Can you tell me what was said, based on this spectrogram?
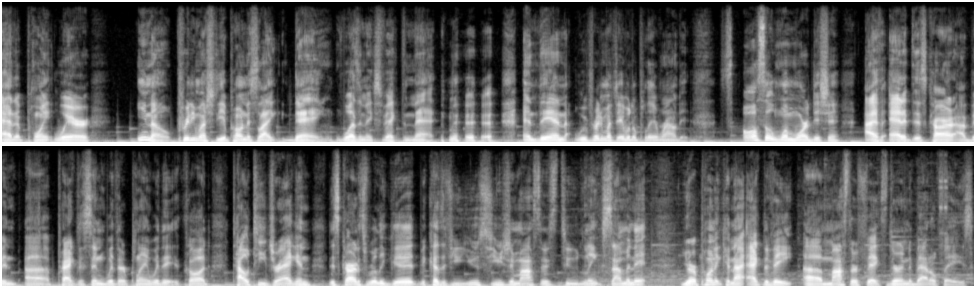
at a point where, you know, pretty much the opponent's like, dang, wasn't expecting that. and then we're pretty much able to play around it. Also, one more addition, I've added this card. I've been uh, practicing with or playing with it. It's called Tauti Dragon. This card is really good because if you use fusion monsters to link summon it, your opponent cannot activate uh, monster effects during the battle phase.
